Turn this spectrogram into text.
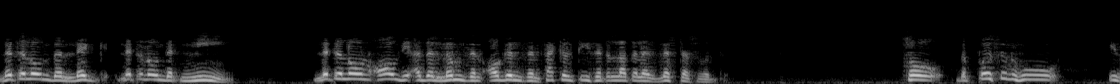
let alone the leg, let alone that knee, let alone all the other limbs and organs and faculties that Allah Ta'ala has blessed us with. So, the person who is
